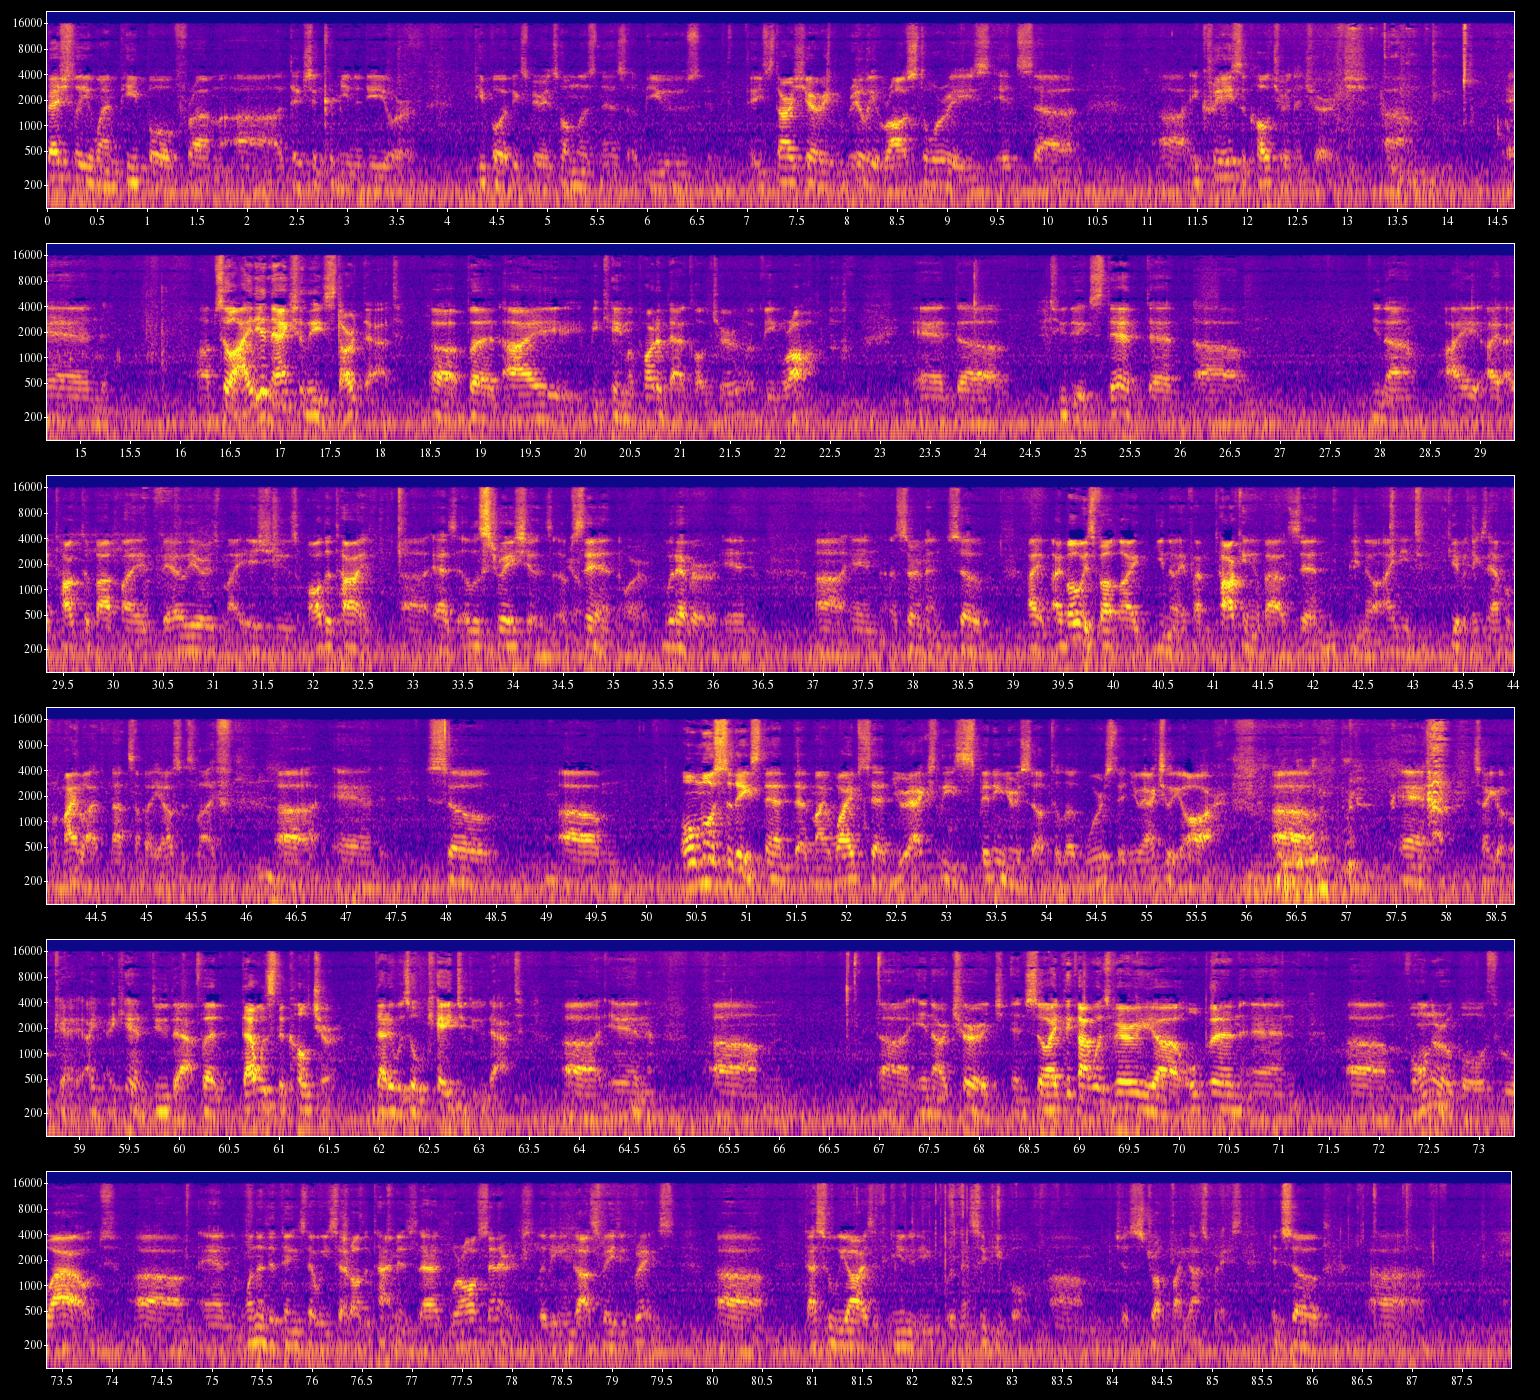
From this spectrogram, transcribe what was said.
especially when people from uh, addiction community or people have experienced homelessness, abuse, they start sharing really raw stories. It's uh, uh, it creates a culture in the church. Um, and um, so I didn't actually start that, uh, but I became a part of that culture of being raw. And uh, to the extent that, um, you know, I, I, I, talked about my failures, my issues all the time uh, as illustrations of Yeah. sin or whatever in, uh, in a sermon. So I, I've always felt like, you know, if I'm talking about sin, you know, I need to give an example from my life, not somebody else's life. Uh, and so, um, almost to the extent that my wife said, You're actually spinning yourself to look worse than you actually are. Um, and so I go, Okay, I, I can't do that. But that was the culture, that it was okay to do that. Uh, in, um, uh, in our church. And so I think I was very uh, open and um, vulnerable throughout. Um, and one of the things that we said all the time is that we're all sinners living in God's amazing grace. Uh, that's who we are as a community. We're messy people, um, just struck by God's grace. And so, uh,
